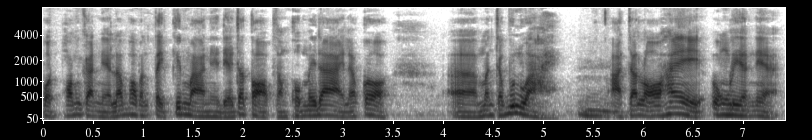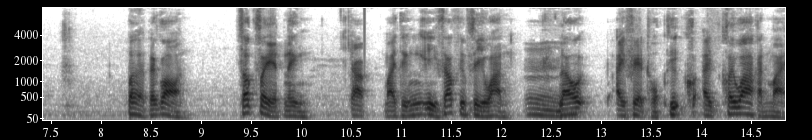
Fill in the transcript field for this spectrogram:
ปลดพร้อมกันเนี่ย แล้วพอมันติดขึ้นมาเนี่ยเดี๋ยวจะตอบสังคมไม่ได้ แล้วก็เอ่อมันจะวุ่นวาย อืมอาจจะรอให้โรงเรียนเนี่ย เปิดไปก่อนสักเฟสหนึ่งครับหมายถึงอีกสักสิบสี่วันอืมแล้วไอเฟสหกที่ไอค่อยว่ากันใหม่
